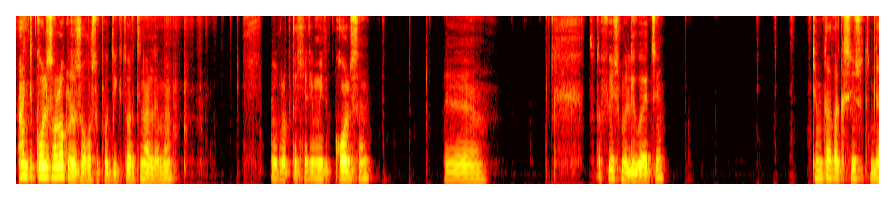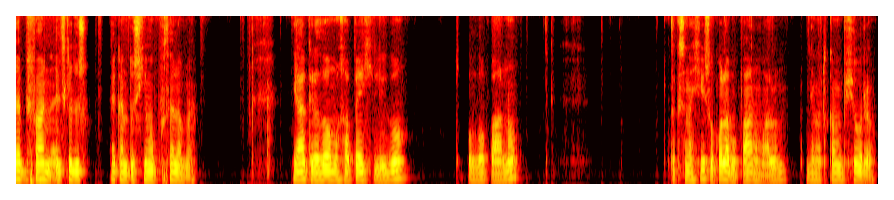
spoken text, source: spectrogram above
Αν και κόλλησε ολόκληρος εγώ στο ποντίκι τώρα τι να λέμε. Εγώ βλέπω τα χέρια μου ήδη κόλλησαν. Ε, θα το αφήσουμε λίγο έτσι. Και μετά θα αξίσω τη μια επιφάνεια έτσι κι αλλιώς έκανε το σχήμα που θέλαμε. Η άκρη εδώ όμως απέχει λίγο και από εδώ πάνω. Θα ξαναχύσω κόλλα από πάνω μάλλον για να το κάνουμε πιο ωραίο.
